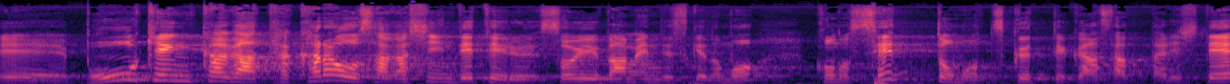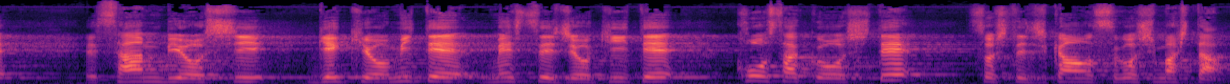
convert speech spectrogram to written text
え、冒険家が宝を探しに出ているそういう場面ですけどもこのセットも作ってくださったりして賛美をし劇を見てメッセージを聞いて工作をしてそして時間を過ごしました。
